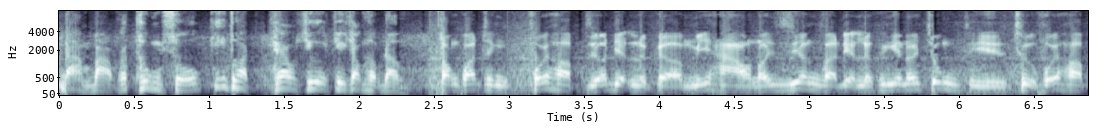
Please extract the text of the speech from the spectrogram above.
đảm bảo các thông số kỹ thuật theo chưa trong hợp đồng. Trong quá trình phối hợp giữa điện lực ờ, Mỹ Hào nói riêng và điện lực Hưng Yên nói chung thì sự phối hợp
